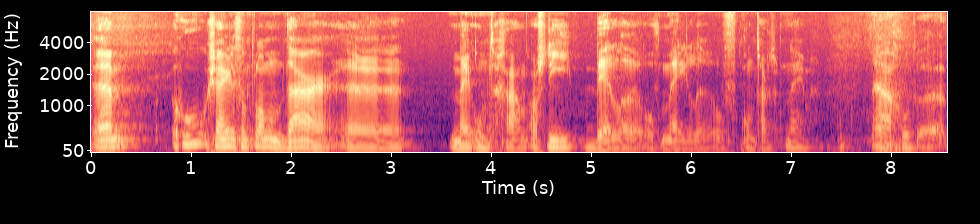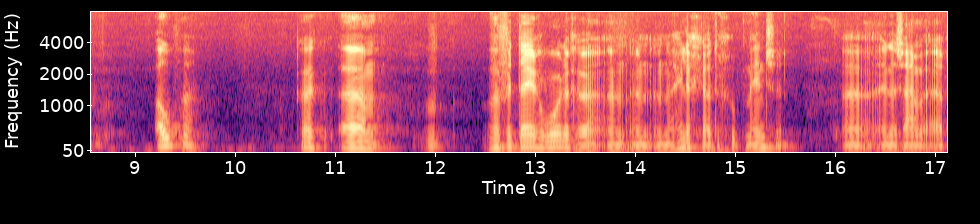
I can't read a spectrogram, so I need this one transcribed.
Ehm, hoe zijn jullie van plan om daar eh, mee om te gaan? Als die bellen of mailen of contact opnemen? Ja, goed. eh, open. Kijk, ehm, we vertegenwoordigen een, een, een hele grote groep mensen. Eh, en daar zijn we echt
